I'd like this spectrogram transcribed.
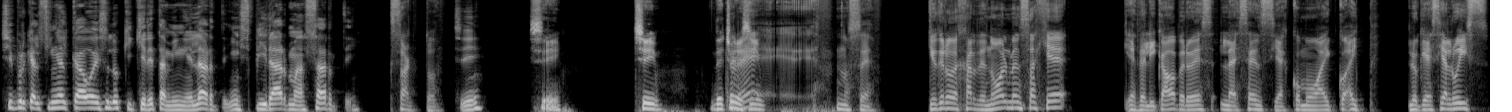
Sí, porque al fin y al cabo eso es lo que quiere también el arte, inspirar más arte, Exacto. ¿sí? Sí. Sí. De hecho Pero que sí. eh, no sé. Yo quiero dejar de nuevo el mensaje, es delicado, pero es la esencia. Es como hay, hay lo que decía Luis,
